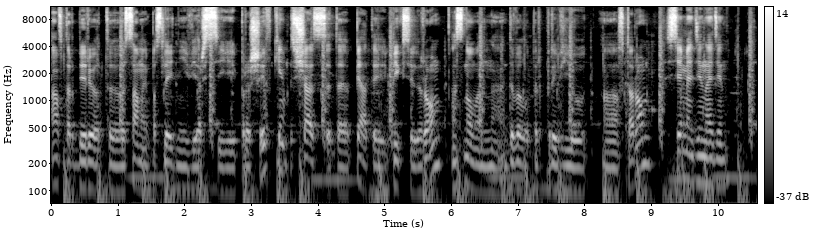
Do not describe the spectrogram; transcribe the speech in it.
Автор берет э, самые последние версии прошивки. Сейчас это пятый пиксель ROM, основан на Developer Preview 2 7.1.1.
